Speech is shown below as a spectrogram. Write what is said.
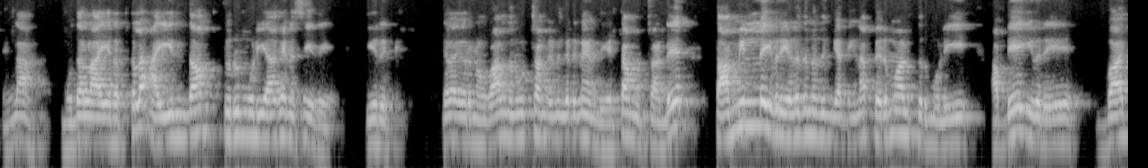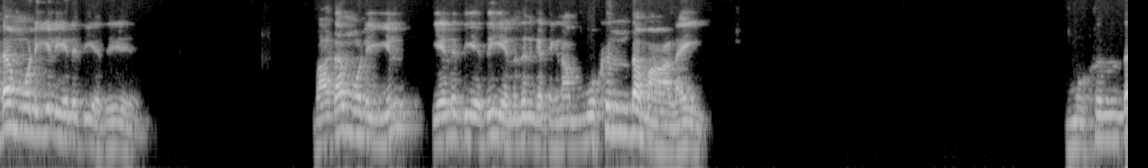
சரிங்களா? முதலாயிரத்துல ஐந்தாம் திருமொழியாக என்ன செய்யுது இருக்கு. இவர் நம்ம வாழ்ந்த நூற்றாண்டு கேட்டீங்கன்னா எட்டாம் நூற்றாண்டு. தமிழ்ல இவர் எழுதுனதுன்னு கேட்டீங்கன்னா பெருமாள் திருமொழி அப்படியே இவர் வடமொழியில் எழுதியது. வடமொழியில் எழுதியது என்னதுன்னு கேட்டீங்கன்னா முகுந்த மாலை. முகுந்த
